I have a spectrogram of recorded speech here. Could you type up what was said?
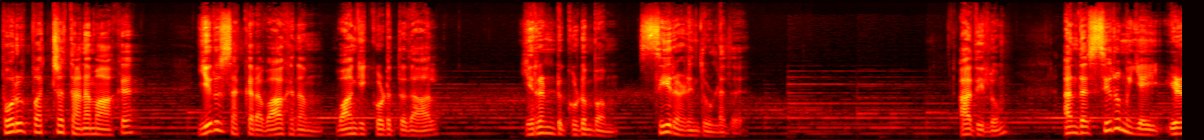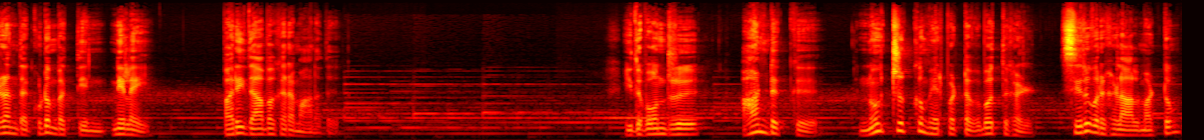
பொறுப்பற்ற தனமாக இரு சக்கர வாகனம் வாங்கிக் கொடுத்ததால் இரண்டு குடும்பம் சீரழிந்துள்ளது. அதிலும் அந்த சிறுமியை இழந்த குடும்பத்தின் நிலை பரிதாபகரமானது. இதுபோன்று ஆண்டுக்கு நூற்றுக்கும் மேற்பட்ட விபத்துகள் சிறுவர்களால் மட்டும்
